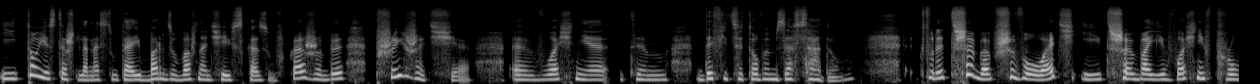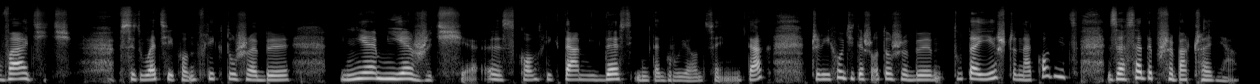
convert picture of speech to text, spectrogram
I to jest też dla nas tutaj bardzo ważna dzisiaj wskazówka, żeby przyjrzeć się e, właśnie tym deficytowym zasadom, które trzeba przywołać i trzeba je właśnie wprowadzić w sytuację konfliktu, żeby nie mierzyć się e, z konfliktami dezintegrującymi, tak? Czyli chodzi też o to, żeby tutaj jeszcze na koniec zasadę przebaczenia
